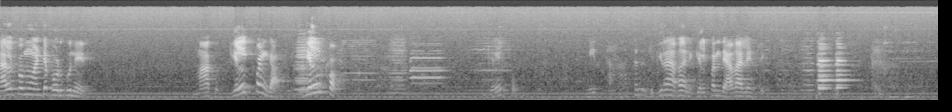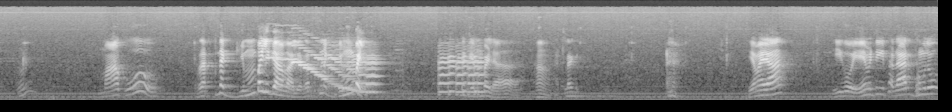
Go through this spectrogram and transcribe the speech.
కల్పము అంటే పడుకునేది. మాకు గిల్పంగా గిల్పం. గిల్పం. దిగి రావాలి గిల్పం తేవాలంటే. మాకు రత్న గింబలి కావాలి రత్న గింబలి. రత్న గింబళా? అట్లాగే. ఏమయ్యా? ఇగో ఏమిటి పదార్థములు?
